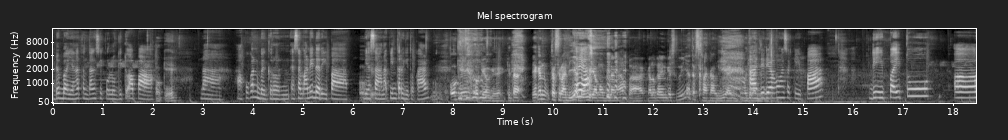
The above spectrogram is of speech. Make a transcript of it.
ada bayangan tentang psikologi itu apa. Oke. Nah, aku kan background SMA ini dari IPA, Oke. biasa anak pinter gitu kan. Oke, oke, oke. Kita ya kan terserah dia Iya. dong dia mau bilang apa. Kalau kalian ke situ ya terserah kalian gitu. Oke, Ah, lanjut, jadi aku masuk IPA. Di IPA itu eh,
